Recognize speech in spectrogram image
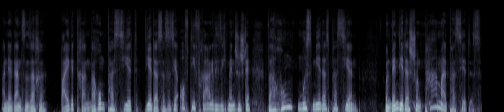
an der ganzen Sache beigetragen? Warum passiert dir das? Das ist ja oft die Frage, die sich Menschen stellen. Warum muss mir das passieren? Und wenn dir das schon ein paar Mal passiert ist,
